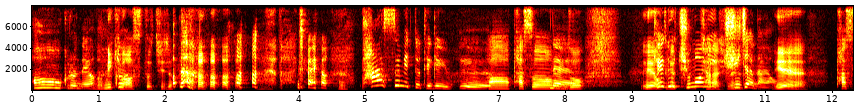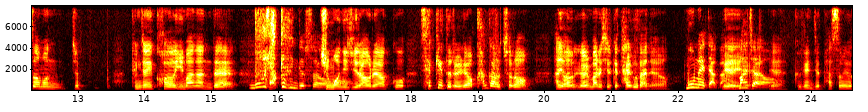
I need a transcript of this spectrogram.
어, 그렇네요. 어, 미키 마우스도 쥐죠. 맞아요. 파슴이 또 되게 유- 그, 아, 파썸도 네. 예, 걔도 주머니. 쥐잖아요. 예, 파썸은 이제 굉장히 커요, 이만한데 무섭게 생겼어요. 주머니 쥐라 그래갖고 새끼들을요 칸가루처럼 한 열, 열 마리씩 이렇게 달고 다녀요. 몸에다가 예, 예, 맞아요. 예, 그게 이제 파썸이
